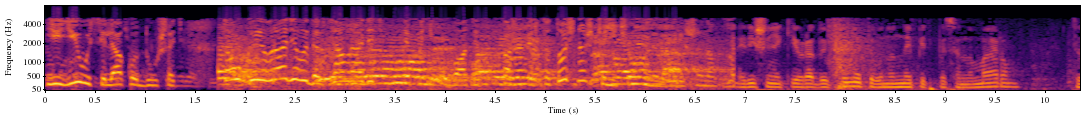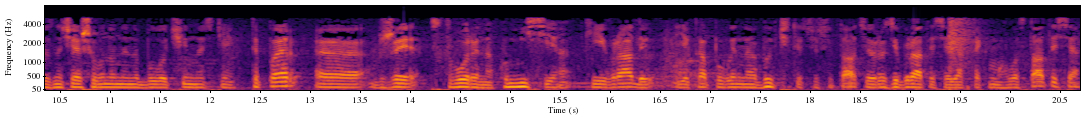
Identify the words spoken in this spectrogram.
її усіляко душать. Та у Київраді видавцям радять не панікувати. Кажуть остаточно, що нічого не вирішено. Рішення Київрадою прийнято, воно не підписано мером. Це означає, що воно не набуло чинності. Тепер е, вже створена комісія Київради, яка повинна вивчити цю ситуацію, розібратися, як так могло статися,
